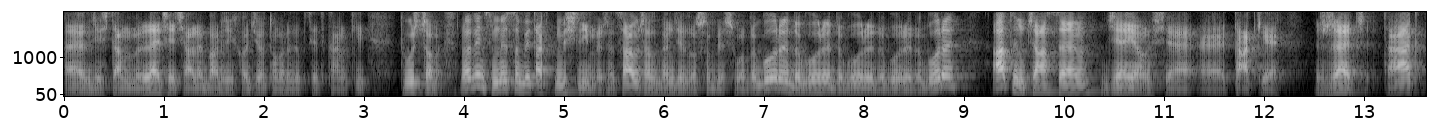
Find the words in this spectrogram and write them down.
e, gdzieś tam lecieć, ale bardziej chodzi o tą redukcję tkanki tłuszczowej. No więc my sobie tak myślimy, że cały czas będzie to sobie szło do góry, do góry, do góry, do góry, do góry, a tymczasem dzieją się e, takie rzeczy, tak?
